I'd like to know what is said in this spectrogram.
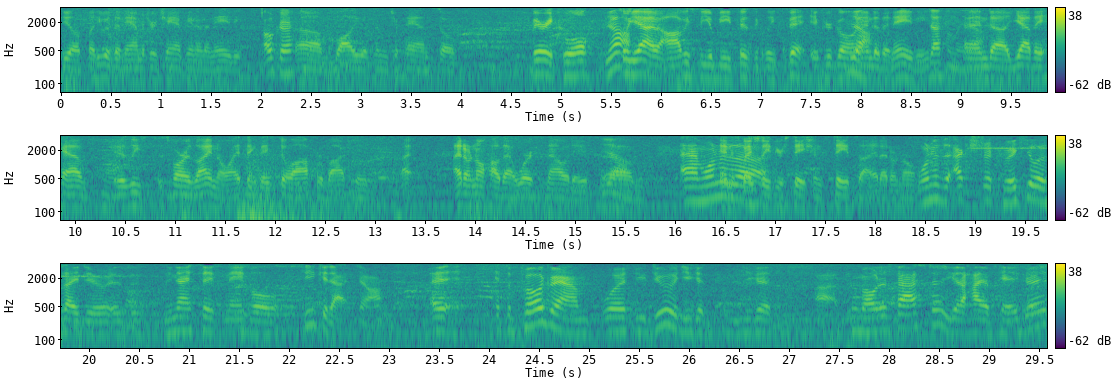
deal. But he was an amateur champion in the Navy. Okay. Um, while he was in Japan, so. Very cool. Yeah. So yeah, obviously you'll be physically fit if you're going Yeah. into the Navy. Definitely, yeah. And uh, yeah, they have at least as far as I know. I think they still offer boxing. I, I don't know how that works nowadays. yeah. Um, and one and of the, especially if you're stationed stateside, I don't know. one of the extracurriculars I do is, is the United States Naval Sea Cadets. You know, it, it's a program where if you do it, you get you get uh, promoted faster, you get a higher pay grade,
